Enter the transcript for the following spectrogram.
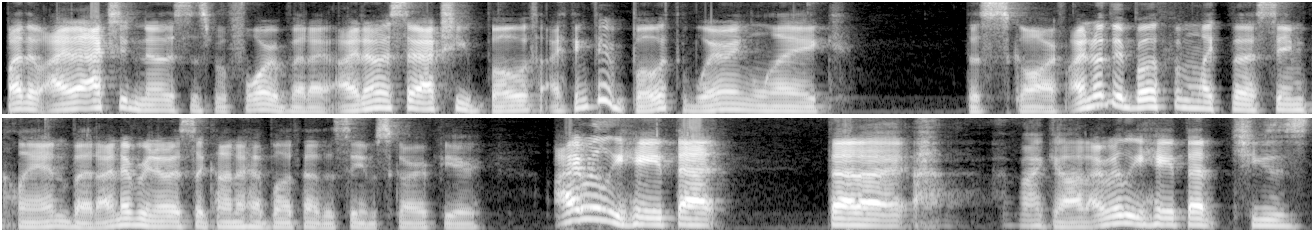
By the way, I actually noticed this before, but I, I noticed they're actually both, I think they're both wearing, like, the scarf. I know they're both from, like, the same clan, but I never noticed they kind of have both have the same scarf here. I really hate that, that I, oh my god, I really hate that she's,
